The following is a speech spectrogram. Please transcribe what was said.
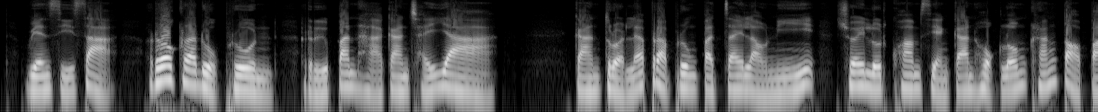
ำ เวียนศีรษะ โรคกระดูกพรุน หรือปัญหาการใช้ยา การตรวจและปรับปรุงปัจจัยเหล่านี้ช่วยลดความเสี่ยงการหกล้มครั้งต่อไป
